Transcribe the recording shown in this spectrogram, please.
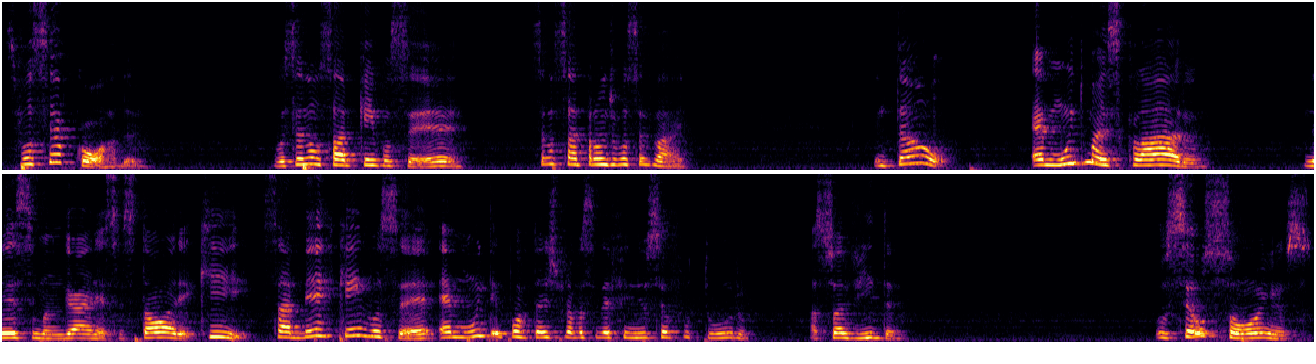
Se você acorda, você não sabe quem você é, você não sabe para onde você vai. Então, é muito mais claro nesse mangá, nessa história, que saber quem você é é muito importante para você definir o seu futuro, a sua vida, os seus sonhos,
